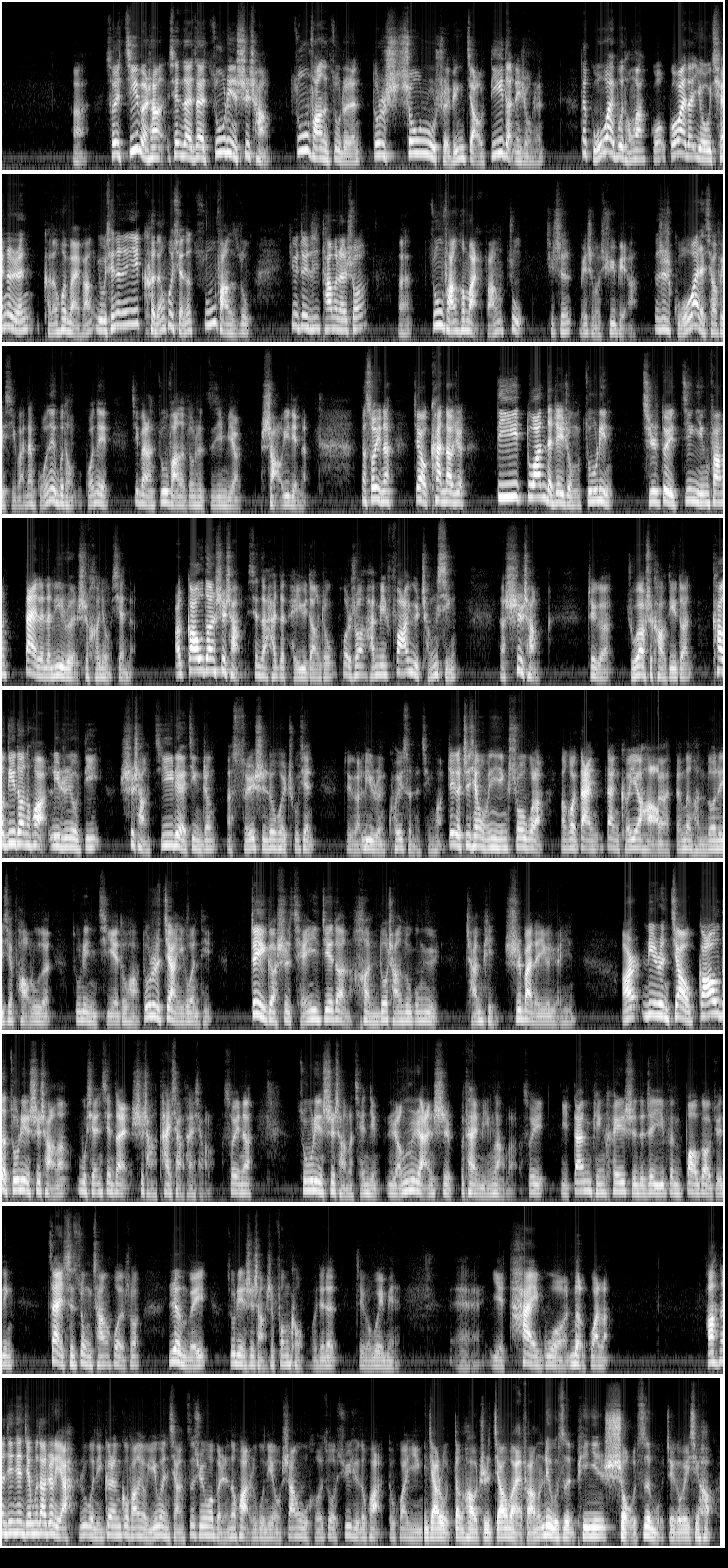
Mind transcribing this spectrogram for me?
啊，所以基本上现在在租赁市场。租房子住的人都是收入水平较低的那种人，但国外不同啊，国国外的有钱的人可能会买房，有钱的人也可能会选择租房子住，因为对于他们来说，呃，租房和买房住其实没什么区别啊，那这是国外的消费习惯，但国内不同，国内基本上租房的都是资金比较少一点的，那所以呢，就要看到就低端的这种租赁，其实对经营方带来的利润是很有限的，而高端市场现在还在培育当中，或者说还没发育成型。那市场，这个主要是靠低端，靠低端的话，利润又低，市场激烈竞争，那随时都会出现这个利润亏损的情况。这个之前我们已经说过了，包括蛋蛋壳也好，呃等等很多的一些跑路的租赁企业都好，都是这样一个问题。这个是前一阶段很多长租公寓产品失败的一个原因。而利润较高的租赁市场呢，目前现在市场太小太小了，所以呢，租赁市场的前景仍然是不太明朗的。所以你单凭黑石的这一份报告决定再次重仓，或者说认为租赁市场是风口，我觉得这个未免，呃，也太过乐观了。好，那今天节目到这里啊，如果你个人购房有疑问，想咨询我本人的话，如果你有商务合作需求的话，都欢迎加入邓浩志教买房六个字拼音首字母这个微信号。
